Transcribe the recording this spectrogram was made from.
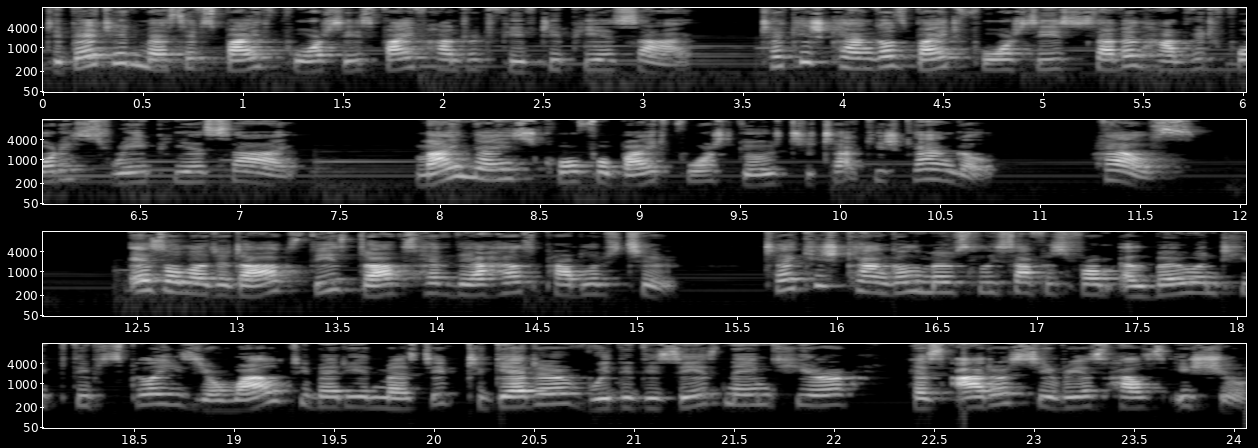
Tibetan Mastiff's bite force is 550 psi. Turkish Kangal's bite force is 743 psi. My ninth score for bite force goes to Turkish Kangal. Health. As all other dogs, these dogs have their health problems too. Turkish Kangal mostly suffers from elbow and hip dysplasia, while Tibetan Mastiff, together with the disease named here, has other serious health issue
